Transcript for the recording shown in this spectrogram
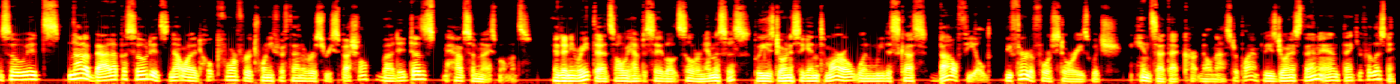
So it's not a bad episode. It's not what I'd hoped for for a 25th anniversary special, but it does have some nice moments. At any rate, that's all we have to say about Silver Nemesis. Please join us again tomorrow when we discuss Battlefield, the third of four stories which hints at that Cartmel master plan. Please join us then, and thank you for listening.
